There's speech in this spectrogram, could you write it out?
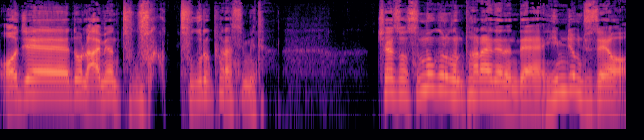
어제도 라면 두 그릇, 두 그릇 팔았습니다. 최소 20그릇은 팔아야 되는데 힘 좀 주세요.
